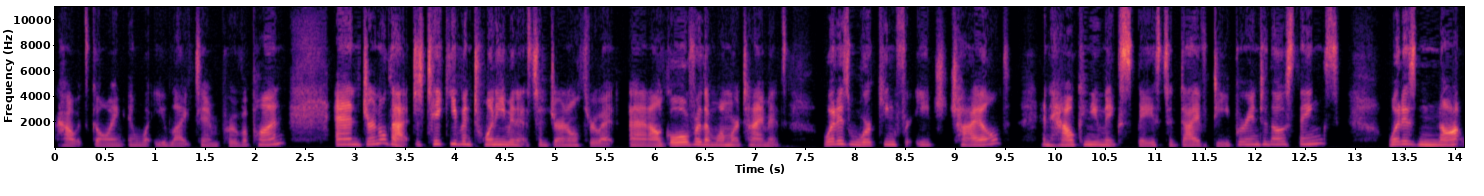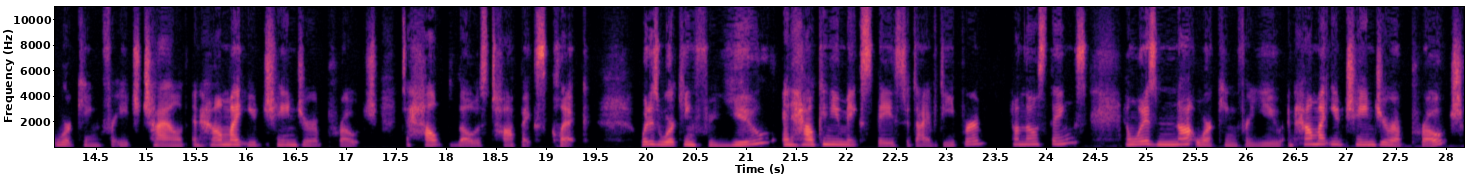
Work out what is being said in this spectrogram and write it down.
how it's going and what you'd like to improve upon. And journal that. Just take even 20 minutes to journal through it. And I'll go over them one more time. It's what is working for each child and how can you make space to dive deeper into those things? What is not working for each child and how might you change your approach to help those topics click? What is working for you and how can you make space to dive deeper on those things and what is not working for you and how might you change your approach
